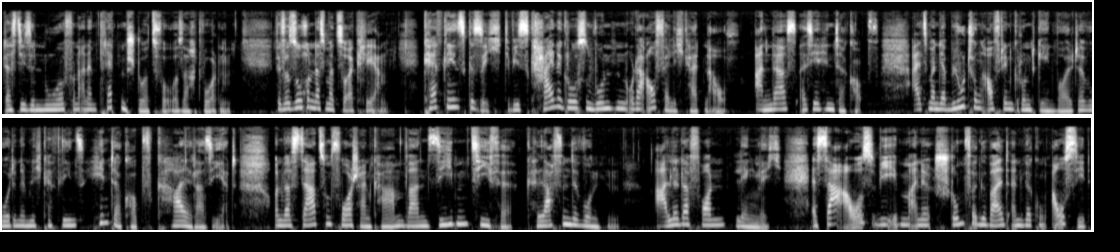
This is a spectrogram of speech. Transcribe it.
dass diese nur von einem Treppensturz verursacht wurden. Wir versuchen das mal zu erklären. Kathleens Gesicht wies keine großen Wunden oder Auffälligkeiten auf anders als ihr Hinterkopf. Als man der Blutung auf den Grund gehen wollte, wurde nämlich Kathleens Hinterkopf kahl rasiert. Und was da zum Vorschein kam, waren sieben tiefe, klaffende Wunden, alle davon länglich. Es sah aus, wie eben eine stumpfe Gewalteinwirkung aussieht,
